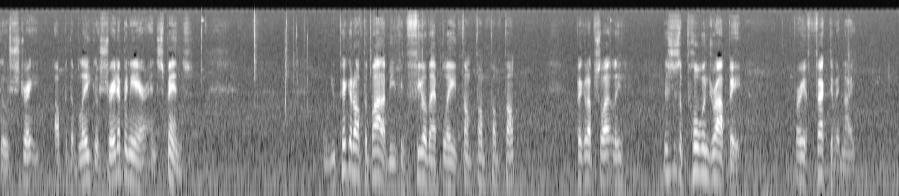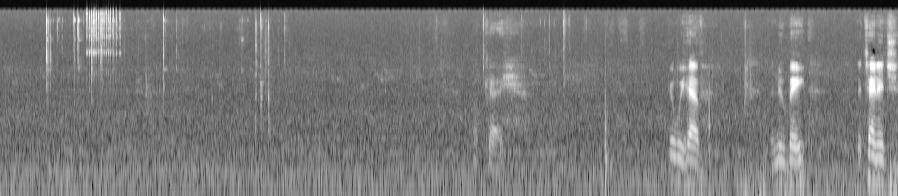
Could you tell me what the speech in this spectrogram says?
goes straight up the blade goes straight up in the air and spins when you pick it off the bottom, you can feel that blade thump, thump, thump, thump. Pick it up slightly. This is a pull and drop bait. Very effective at night. Okay. Here we have the new bait, the 10 inch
